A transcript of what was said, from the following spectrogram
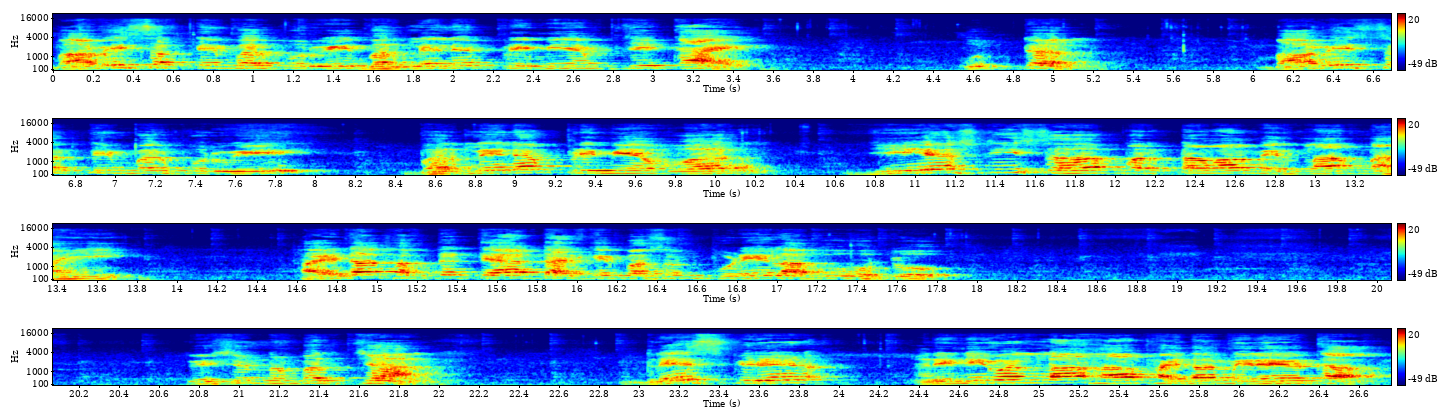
बावीस सप्टेंबर पूर्वी भरलेले प्रीमियमचे काय? उत्तर. बावीस सप्टेंबर पूर्वी भरलेल्या प्रीमियमवर जीएसटी सह परतावा मिळणार नाही. फायदा फक्त त्या तारखेपासून पुढे लागू होतो. क्वेश्चन नंबर चार. ग्रेस पिरियड रिन्युअलला हा फायदा मिळेल का?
